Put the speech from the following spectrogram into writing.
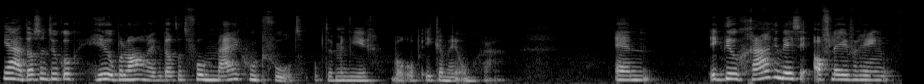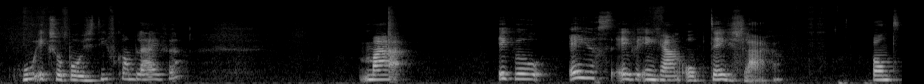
ja, dat is natuurlijk ook heel belangrijk dat het voor mij goed voelt op de manier waarop ik ermee omga. En ik deel graag in deze aflevering hoe ik zo positief kan blijven. Maar ik wil eerst even ingaan op tegenslagen. Want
